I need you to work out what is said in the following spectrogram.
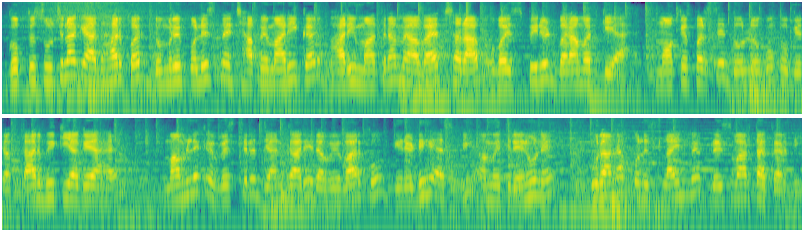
गुप्त सूचना के आधार पर डुमरी पुलिस ने छापेमारी कर भारी मात्रा में अवैध शराब व स्पिरिट बरामद किया है। मौके पर से दो लोगों को गिरफ़्तार भी किया गया है। मामले के विस्तृत जानकारी रविवार को गिरिडीह एसपी अमित रेणु ने पुराना पुलिस लाइन में प्रेस वार्ता कर दी।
